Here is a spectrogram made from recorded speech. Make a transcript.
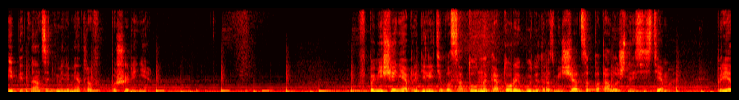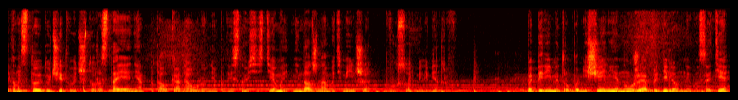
и 15 мм по ширине. Помещении определите высоту, на которой будет размещаться потолочная система. При этом стоит учитывать, что расстояние от потолка до уровня подвесной системы не должна быть меньше 200 мм. По периметру помещения на уже определенной высоте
